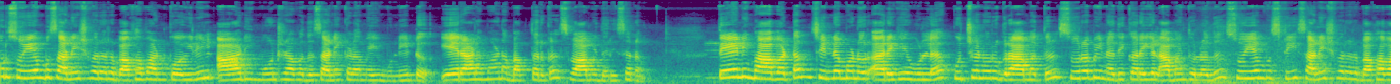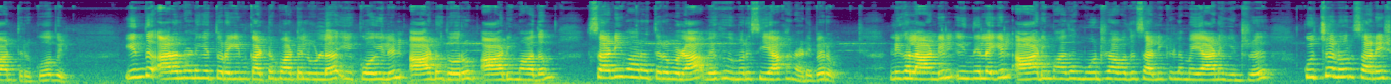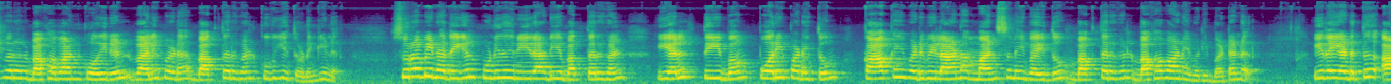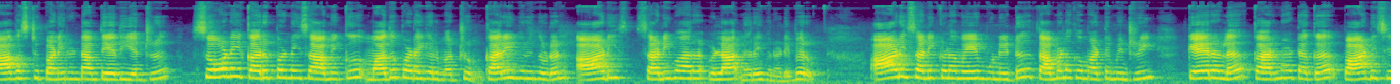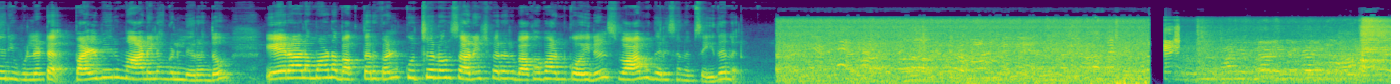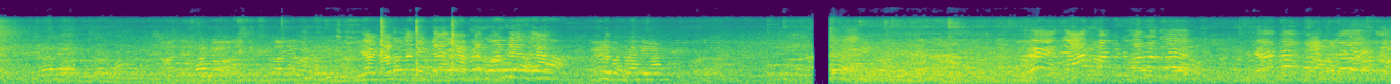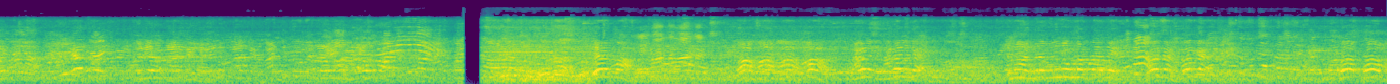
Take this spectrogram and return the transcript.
கடலூர் சுயம்பு சனீஸ்வரர் பகவான் கோயிலில் ஆடி மூன்றாவது சனிக்கிழமையை முன்னிட்டு ஏராளமான பக்தர்கள் சுவாமி தரிசனம். தேனி மாவட்டம் சின்னமனூர் அருகே உள்ள குச்சனூர் கிராமத்தில் சுரபி நதிக்கரையில் அமைந்துள்ளது சுயம்பு ஸ்ரீ சனீஸ்வரர் பகவான் திருக்கோவில். இந்து அறநிலையத்துறையின் கட்டுப்பாட்டில் உள்ள இக்கோயிலில் ஆண்டுதோறும் ஆடி மாதம் சனிவார திருவிழா வெகு விமரிசையாக நடைபெறும். நிகழாண்டில் இந்நிலையில் ஆடி மாதம் மூன்றாவது சனிக்கிழமையான இன்று குச்சனூர் சனீஸ்வரர் பகவான் கோயிலில் வழிபட பக்தர்கள் குவியத் தொடங்கினர். சுரபி நதியில் புனித நீராடிய பக்தர்கள் எல் தீபம் பொறி படைத்தும் காக்கை வடிவிலான மண் சிலை வைத்தும் பக்தர்கள் பகவானை வழிபட்டனர். இதையடுத்து ஆகஸ்ட் பனிரெண்டாம் தேதியன்று சோனை கருப்பண்ணை சாமிக்கு மதுப்படைகள் மற்றும் கறி விருந்துடன் ஆடி சனிவார விழா நிறைவு நடைபெறும். ஆடி சனிக்கிழமையை முன்னிட்டு தமிழகம் மட்டுமின்றி கேரள கர்நாடக பாண்டிச்சேரி உள்ளிட்ட பல்வேறு மாநிலங்களில் இருந்தும் ஏராளமான பக்தர்கள் குச்சனூர் சனீஸ்வரர் பகவான் கோயிலில் சுவாமி தரிசனம் செய்தனர் Yeah.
